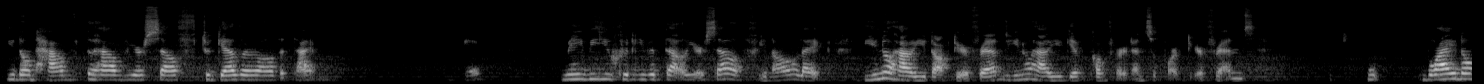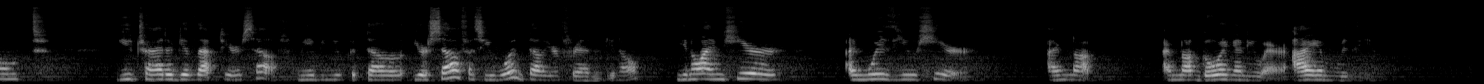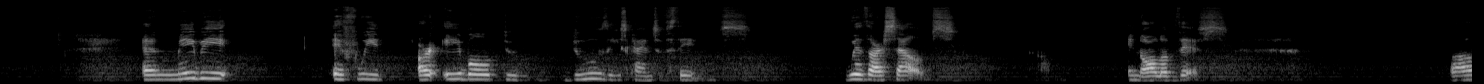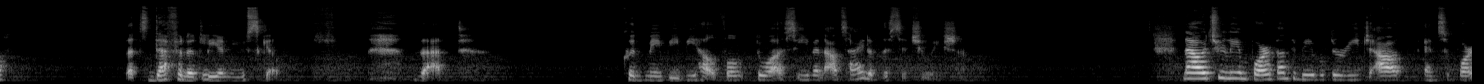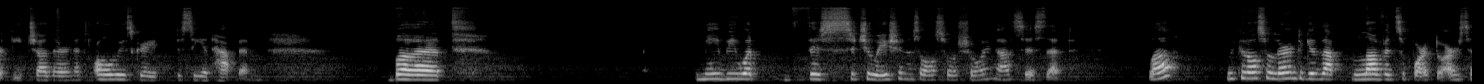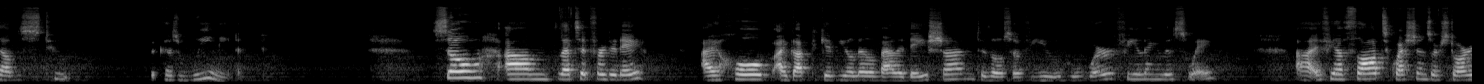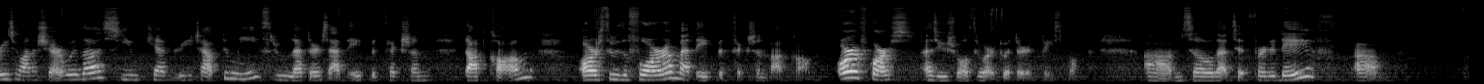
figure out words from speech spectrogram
You don't have to have yourself together all the time. Okay? Maybe you could even tell yourself, you know, like, you know how you talk to your friends, you know how you give comfort and support to your friends. Why don't you try to give that to yourself? Maybe you could tell yourself as you would tell your friend, you know, you know, I'm here, I'm with you here. I'm not I'm not going anywhere. I am with you. And maybe if we are able to do these kinds of things with ourselves um, in all of this, well, that's definitely a new skill that could maybe be helpful to us even outside of the situation. Now, it's really important to be able to reach out and support each other, and it's always great to see it happen. But maybe what this situation is also showing us is that, well, we could also learn to give that love and support to ourselves too, because we need it. So, um, that's it for today. I hope I got to give you a little validation to those of you who were feeling this way. Uh, if you have thoughts, questions, or stories you want to share with us, you can reach out to me through letters at 8bitfiction.com or through the forum at 8bitfiction.com. Or, of course, as usual, through our Twitter and Facebook. Um, so that's it for today. Um,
